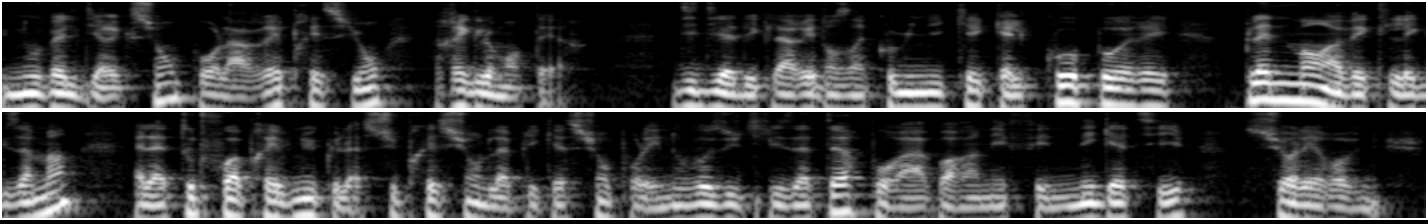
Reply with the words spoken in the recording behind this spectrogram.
une nouvelle direction pour la répression réglementaire. Didier a déclaré dans un communiqué qu'elle coopérait pleinement avec l'examen, elle a toutefois prévenu que la suppression de l'application pour les nouveaux utilisateurs pourrait avoir un effet négatif sur les revenus.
